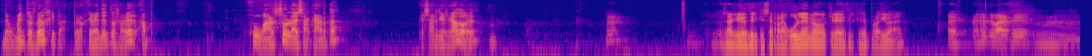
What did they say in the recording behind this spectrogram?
De momento es Bélgica, pero es que vete tú a saber. a- jugar solo a esa carta es arriesgado, ¿eh? O sea, quiero decir que se regule no quiere decir que se prohíba, ¿eh? Es- Eso te iba a decir. mm,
